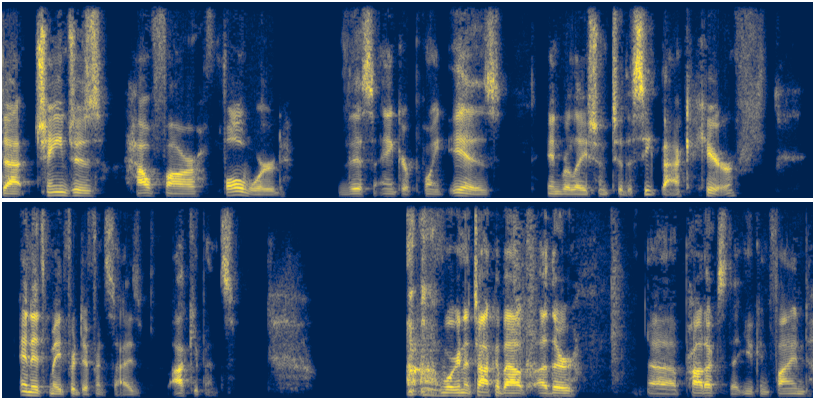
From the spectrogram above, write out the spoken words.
that changes how far forward this anchor point is in relation to the seat back here. And it's made for different size occupants. we're going to talk about other uh, products that you can find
